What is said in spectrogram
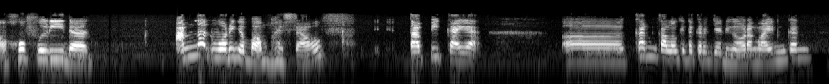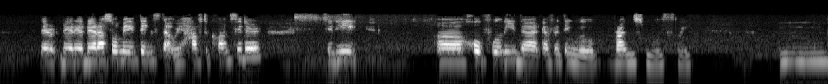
uh, hopefully that I'm not worrying about myself tapi kayak uh, kan kalau kita kerja dengan orang lain kan there, there there are so many things that we have to consider jadi uh, hopefully that everything will run smoothly Hmm,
